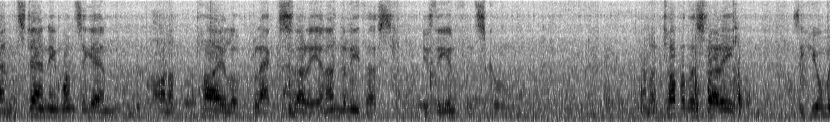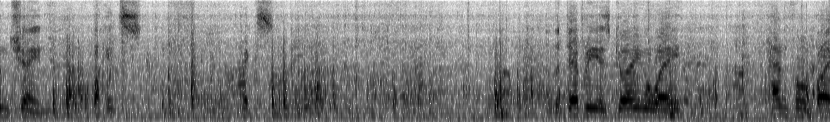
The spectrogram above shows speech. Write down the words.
and standing once again on a pile of black slurry, and underneath us is the infant school. And on top of the slurry is a human chain of buckets, picks, and the debris is going away, handful by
